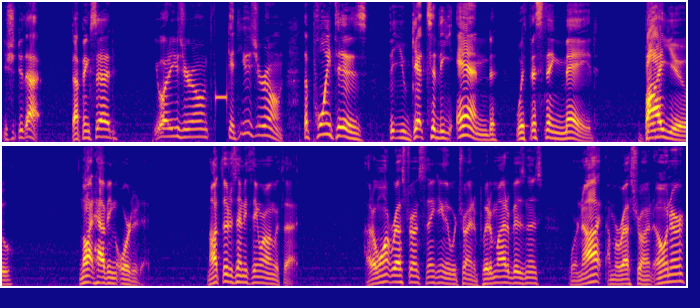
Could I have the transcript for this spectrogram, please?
you should do that. That being said, you want to use your own, F it, use your own. The point is that you get to the end with this thing made by you not having ordered it. Not that there's anything wrong with that. I don't want restaurants thinking that we're trying to put them out of business. We're not. I'm a restaurant owner.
